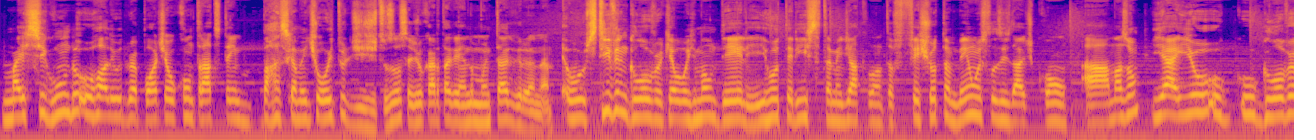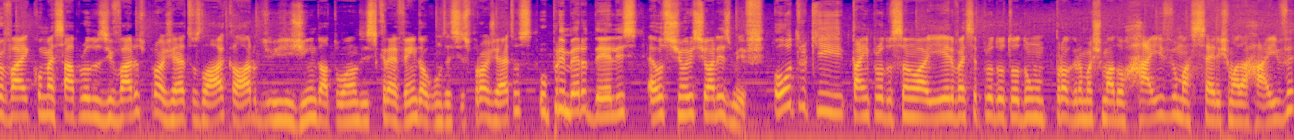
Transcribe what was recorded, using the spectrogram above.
mas segundo o Hollywood Report, o contrato tem basicamente oito dígitos, ou seja, o cara tá ganhando muita grana. O Steven Glover, que é o irmão dele e roteirista também de Atlanta, fechou também uma exclusividade com a Amazon, e aí o, o, o Glover vai começar a produzir vários projetos lá, claro, dirigindo, atuando, escrevendo alguns desses projetos. O primeiro deles é o Sr. e Sra. Smith. Outro que tá em produção aí, ele vai ser produtor de um programa chamado Hive, uma série chamada Hive,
